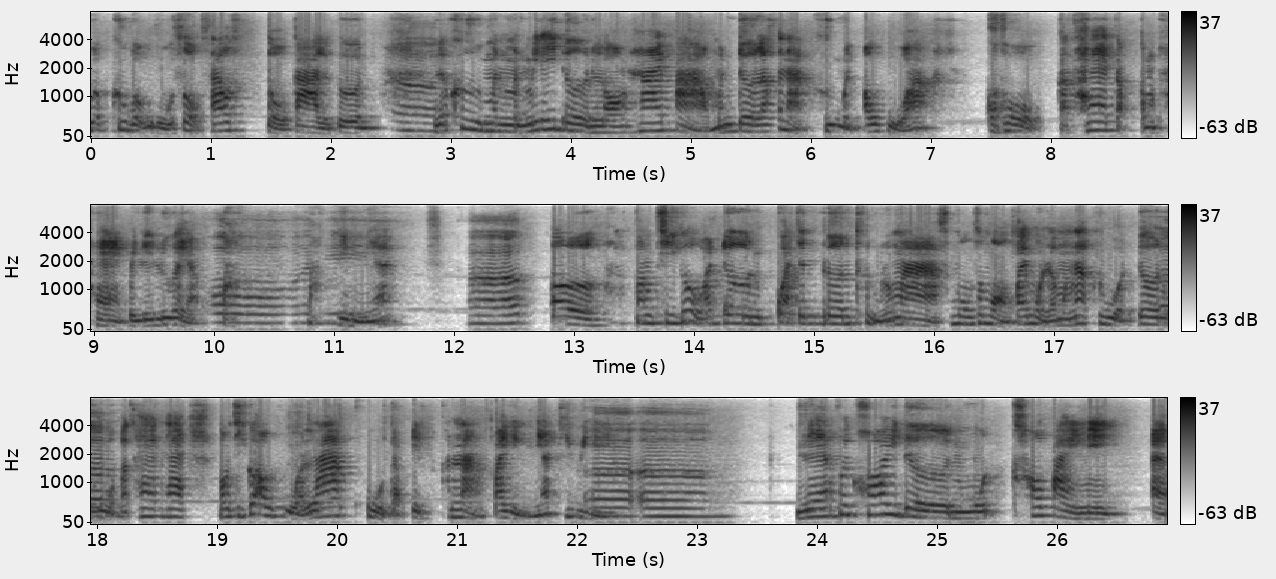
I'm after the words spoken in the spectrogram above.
แบบคือแบบโอ้โหโศกเศร้าโศกาเหลือเกินเออแล้วคือมันมันไม่ได้เดินร้องไห้เปล่า มันเดินลักษณะคือเหมือนเอาหัวโขกกระแทกกับกำแพงไปเรื่อยๆอะโอ้ยอย่างเงี้ยครับเออ บางทีก็บอกว่าเดินกว่าจะเดินถึงลงมาสมองสมองไปหมดแล้วมั้งน่าคือหัวเดินหัวกระแทกแทกบางทีก็เอาหัวลากขูดกับปิดผนังไปอย่างเงี้ยพี่วีเออเออ แล้วค่อยๆเดินมุดเข้าไปใน เอ่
